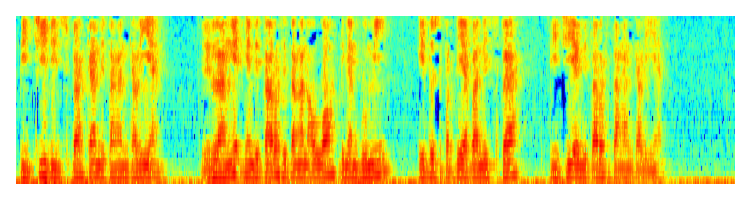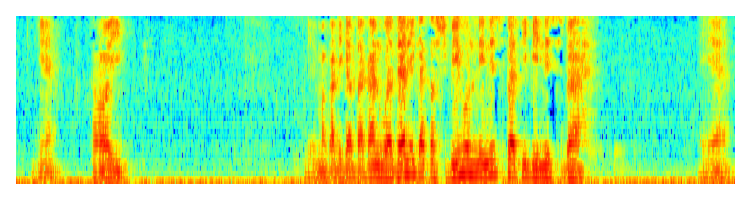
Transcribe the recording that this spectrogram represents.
biji dinisbahkan di tangan kalian. Jadi langit yang ditaruh di tangan Allah dengan bumi itu seperti apa? Nisbah biji yang ditaruh di tangan kalian. Ya, taib. Ya, maka dikatakan wadzalika tasbihun linisbati binisbah. Ya.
